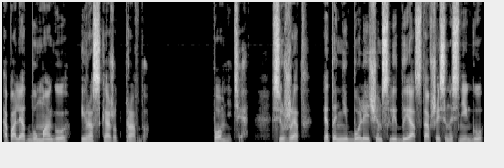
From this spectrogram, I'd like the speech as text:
опалят бумагу и расскажут правду. Помните, сюжет это не более чем следы, оставшиеся на снегу,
